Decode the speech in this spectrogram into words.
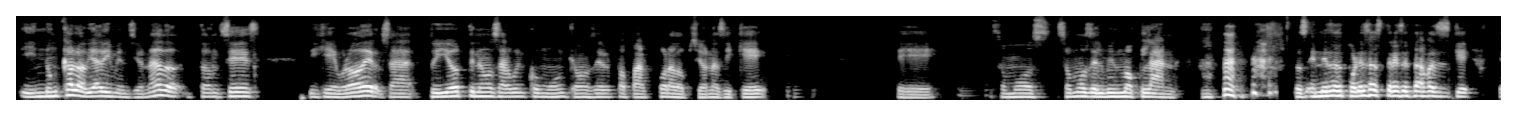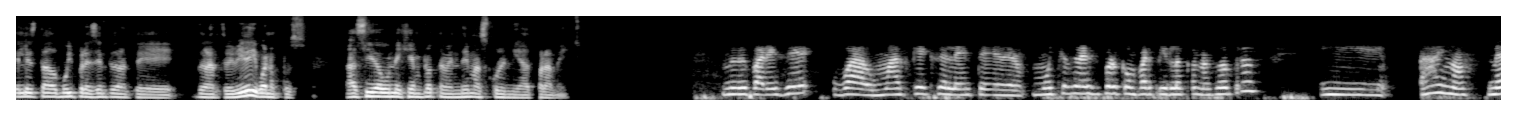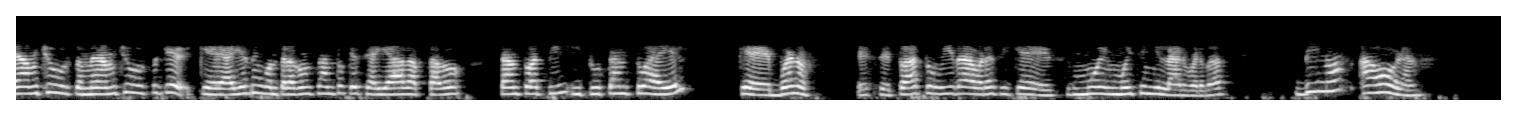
y nunca lo había dimensionado. Entonces dije, brother, o sea, tú y yo tenemos algo en común que vamos a ser papá por adopción, así que eh, somos, somos del mismo clan. Entonces, en esas, por esas tres etapas es que él ha estado muy presente durante, durante mi vida y bueno, pues ha sido un ejemplo también de masculinidad para mí. Me parece, wow, más que excelente. Muchas gracias por compartirlo con nosotros y, ay no, me da mucho gusto, me da mucho gusto que, que hayas encontrado un santo que se haya adaptado tanto a ti y tú tanto a él, que bueno, este, toda tu vida ahora sí que es muy, muy similar, ¿verdad? Dinos ahora,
